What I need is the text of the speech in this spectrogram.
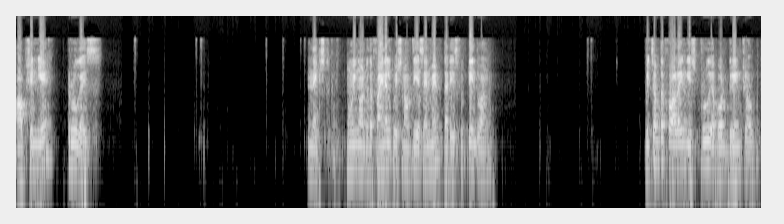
option a True guys. Next, moving on to the final question of the assignment that is 15th one. Which of the following is true about green cloud?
